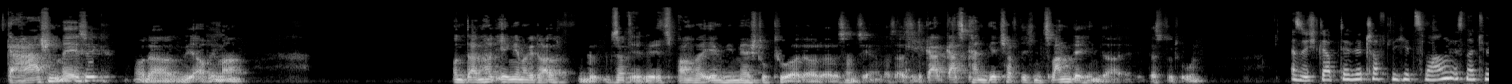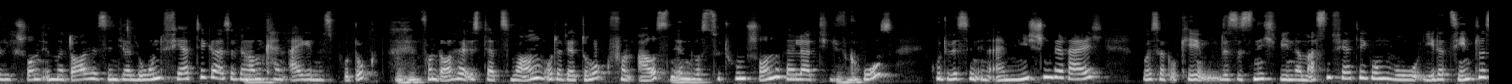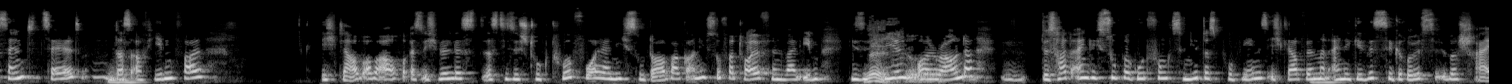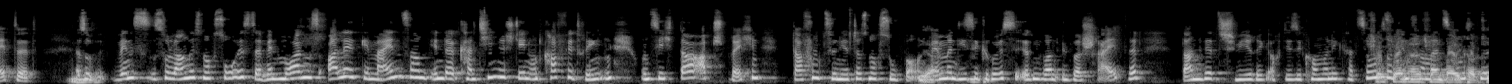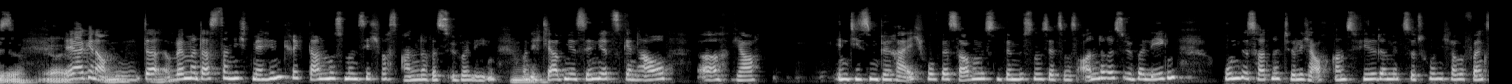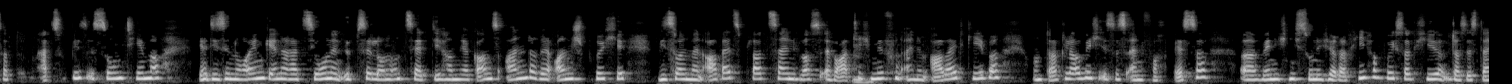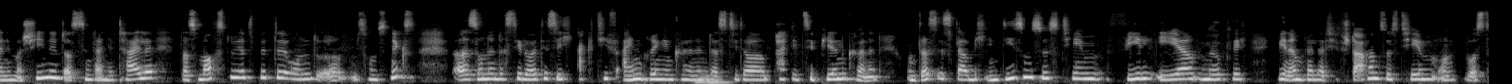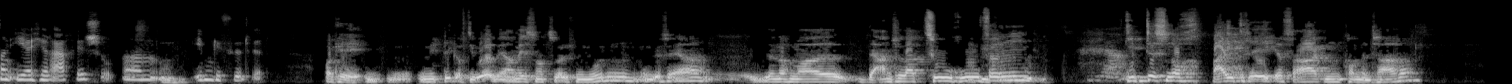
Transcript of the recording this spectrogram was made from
garagenmäßig oder wie auch immer. Und dann hat irgendjemand gesagt, jetzt brauchen wir irgendwie mehr Struktur oder, oder sonst irgendwas. Also da gab es keinen wirtschaftlichen Zwang dahinter, das zu tun. Also ich glaube, der wirtschaftliche Zwang ist natürlich schon immer da. Wir sind ja Lohnfertiger, also wir mhm. haben kein eigenes Produkt. Mhm. Von daher ist der Zwang oder der Druck von außen, mhm. irgendwas zu tun, schon relativ mhm. groß. Gut, wir sind in einem Nischenbereich, wo ich sage, okay, das ist nicht wie in der Massenfertigung, wo jeder Zehntelcent zählt. Das mhm. auf jeden Fall. Ich glaube aber auch, also ich will, das, dass diese Struktur vorher nicht so da war, gar nicht so verteufeln, weil eben diese nee, vielen Allrounder, das hat eigentlich super gut funktioniert. Das Problem ist, ich glaube, wenn man eine gewisse Größe überschreitet, also mhm. wenn es, solange es noch so ist, wenn morgens alle gemeinsam in der Kantine stehen und Kaffee trinken und sich da absprechen, da funktioniert das noch super. Und ja. wenn man diese mhm. Größe irgendwann überschreitet, dann wird es schwierig, auch diese Kommunikations- und Informationsflüsse. Ja, ja. ja, genau. Mhm. Da, wenn man das dann nicht mehr hinkriegt, dann muss man sich was anderes überlegen. Mhm. Und ich glaube, wir sind jetzt genau äh, ja, in diesem Bereich, wo wir sagen müssen, wir müssen uns jetzt was anderes überlegen. Und es hat natürlich auch ganz viel damit zu tun. Ich habe vorhin gesagt, Azubis ist so ein Thema ja, diese neuen Generationen Y und Z, die haben ja ganz andere Ansprüche. Wie soll mein Arbeitsplatz sein? Was erwarte ich mhm. mir von einem Arbeitgeber? Und da glaube ich, ist es einfach besser, äh, wenn ich nicht so eine Hierarchie habe, wo ich sage, hier, das ist deine Maschine, das sind deine Teile, das machst du jetzt bitte und äh, sonst nichts, äh, sondern dass die Leute sich aktiv einbringen können, mhm. dass die da partizipieren können. Und das ist, glaube ich, in diesem System viel eher möglich wie in einem relativ starren System und was dann eher hierarchisch ähm, mhm. eben geführt wird. Okay, mit Blick auf die Uhr, wir haben jetzt noch zwölf Minuten ungefähr. Ich will nochmal der Angela zurufen. Ja. Gibt es noch Beiträge, Fragen, Kommentare?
